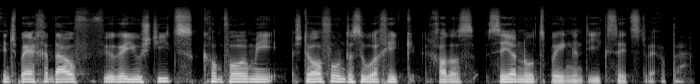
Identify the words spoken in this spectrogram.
entsprechend auch für eine justizkonforme Strafuntersuchung kann das sehr nutzbringend eingesetzt werden.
